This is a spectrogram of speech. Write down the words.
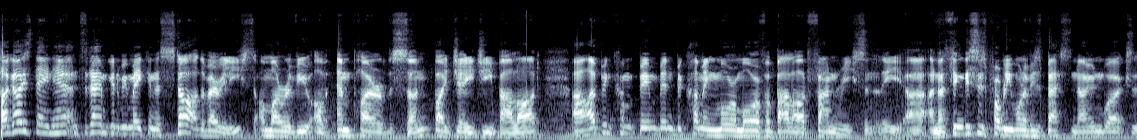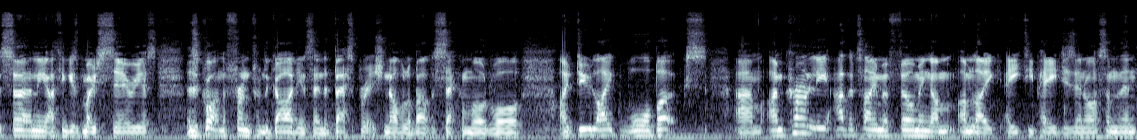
Hi guys, Dane here, and today I'm going to be making a start at the very least on my review of Empire of the Sun by J.G. Ballard. Uh, I've been, been, been, becoming more and more of a Ballard fan recently, uh, and I think this is probably one of his best known works. It's certainly, I think, his most serious. There's a quote on the front from The Guardian saying the best British novel about the Second World War. I do like war books. Um, I'm currently, at the time of filming, I'm, I'm like 80 pages in or something.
